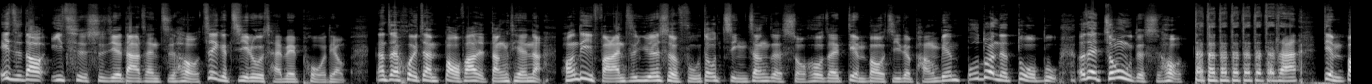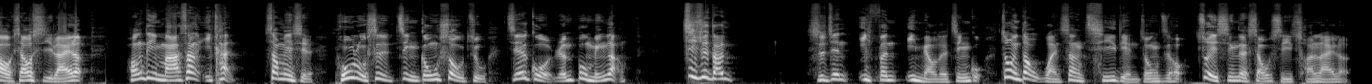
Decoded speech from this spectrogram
一直到一次世界大战之后，这个记录才被破掉。那在会战爆发的当天呢，皇帝法兰兹约瑟夫都紧张着守候在电报机的旁边不。不断的踱步，而在中午的时候，哒哒哒哒哒哒哒哒，电报消息来了。皇帝马上一看，上面写普鲁士进攻受阻，结果仍不明朗，继续等。时间一分一秒的经过，终于到晚上七点钟之后，最新的消息传来了。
